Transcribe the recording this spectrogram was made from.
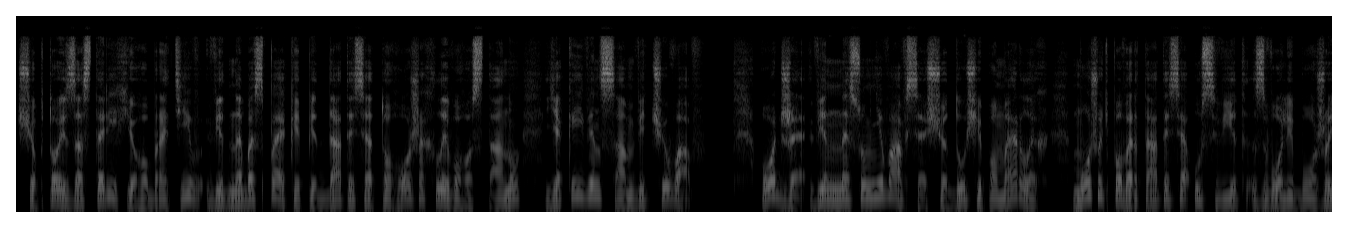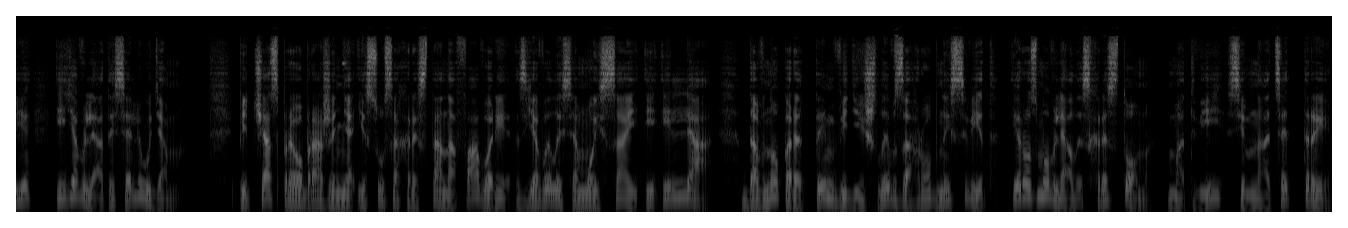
щоб той застеріг його братів від небезпеки піддатися того жахливого стану, який він сам відчував. Отже, він не сумнівався, що душі померлих можуть повертатися у світ з волі Божої і являтися людям. Під час преображення Ісуса Христа на Фаворі з'явилися Мойсай і Ілля, давно перед тим відійшли в загробний світ і розмовляли з Христом. Матвій 17.3.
